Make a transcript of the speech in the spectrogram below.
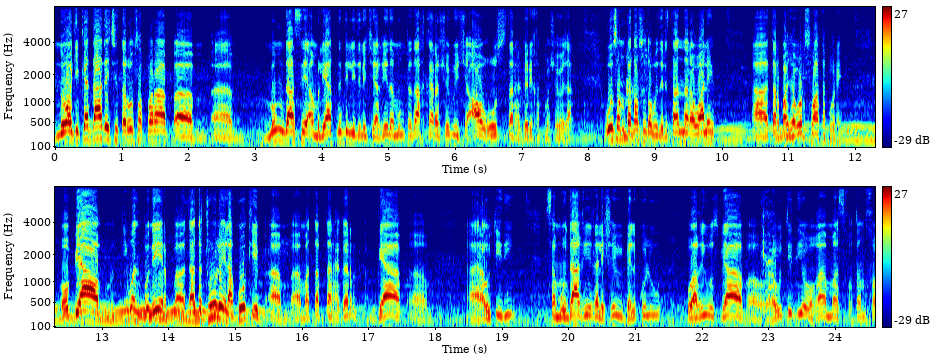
نو حقیقت دا دی چې تر اوسه پوره مونږ داسې عملیات نه دي لیدلي چې هغې نه مونږ ته دا ښکاره شوي چې او اوس ترهګري ختمه شوې ده اوس هم که تاسو د وزیرستان نه راوالئ تر باجوړ سواته پورې او بیا ایون بنیر دا د ټولو علاقو کې مطلب ترهګر بیا راوتی دي سمودا غي غلې شوي بالکل خو هغوی اوس بیا راوتي دي او هغه ماسخوتن ښه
